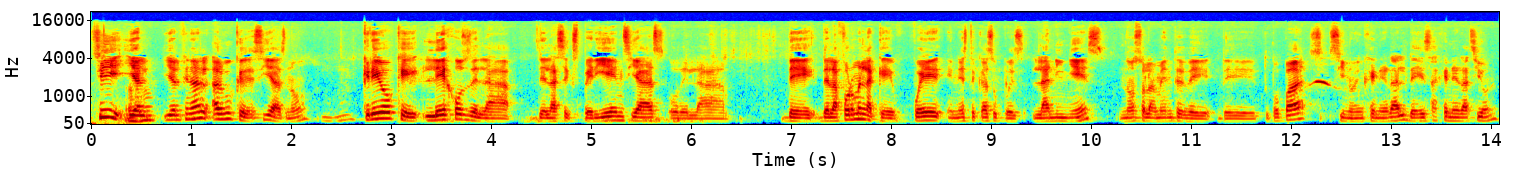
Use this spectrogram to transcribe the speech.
Sí, y al, y al final algo que decías, ¿no? Creo que lejos de la de las experiencias o de la de, de la forma en la que fue en este caso pues la niñez, no solamente de, de tu papá, sino en general de esa generación,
